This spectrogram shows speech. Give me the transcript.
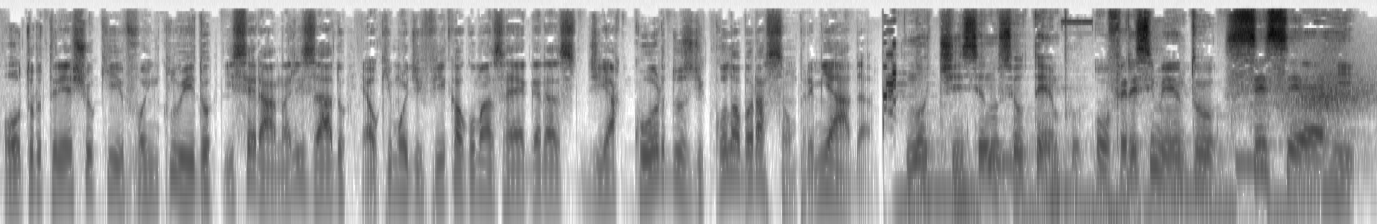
Outro trecho que foi incluído e será analisado é o que modifica algumas regras de acordos de colaboração premiada. Notícia no seu tempo. Oferecimento CCR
